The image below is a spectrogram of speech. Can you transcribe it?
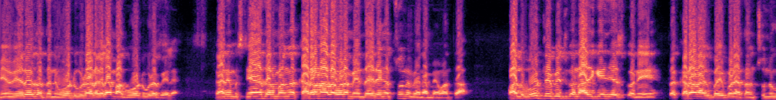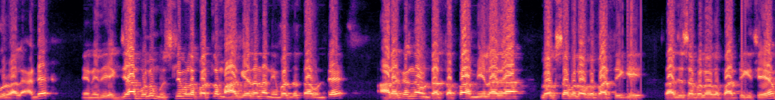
మేము ఏ రోజు అతన్ని ఓటు కూడా అడగలే మాకు ఓటు కూడా వేయలే. కానీ స్నేహధర్మంగా కరోనాలో కూడా మేము ధైర్యంగా చూను పోయినాం మేమంతా. వాళ్ళు ఓట్లు వేయించుకొని రాజకీయం చేసుకొని కరోనాకు భయపడి అతను చున్ను కూడా రాలే. అంటే నేను ఇది ఎగ్జాంపుల్ ముస్లింల పట్ల మాకు ఏదైనా నిబద్ధత ఉంటే ఆ రకంగా ఉంటారు తప్ప మీలాగా లోక్సభలో ఒక పార్టీకి రాజ్యసభలో ఒక పార్టీకి చేయం.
